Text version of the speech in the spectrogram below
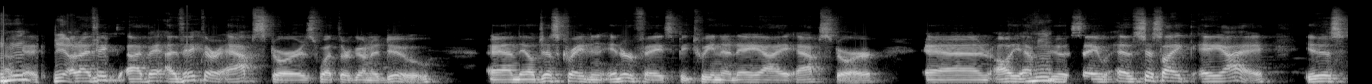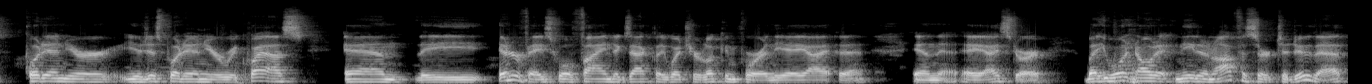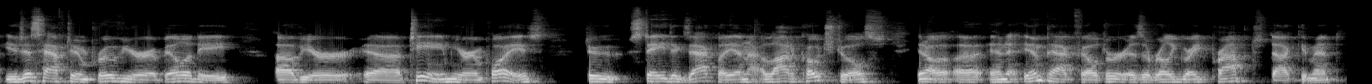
Mm-hmm. Okay. Yeah. But I think I, I think their app store is what they're going to do, and they'll just create an interface between an AI app store and all you have mm-hmm. to do is say it's just like AI. You just put in your you just put in your requests, and the interface will find exactly what you're looking for in the AI uh, in the AI store. But you won't know need an officer to do that. You just have to improve your ability of your uh, team, your employees, to state exactly. And a lot of coach tools, you know, uh, an impact filter is a really great prompt document.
